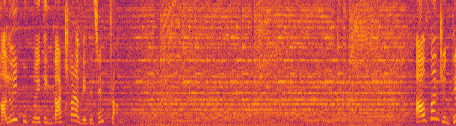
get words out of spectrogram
ভালোই কূটনৈতিক গাঁটছড়া বেঁধেছেন ট্রাম্প। আফগান যুদ্ধে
